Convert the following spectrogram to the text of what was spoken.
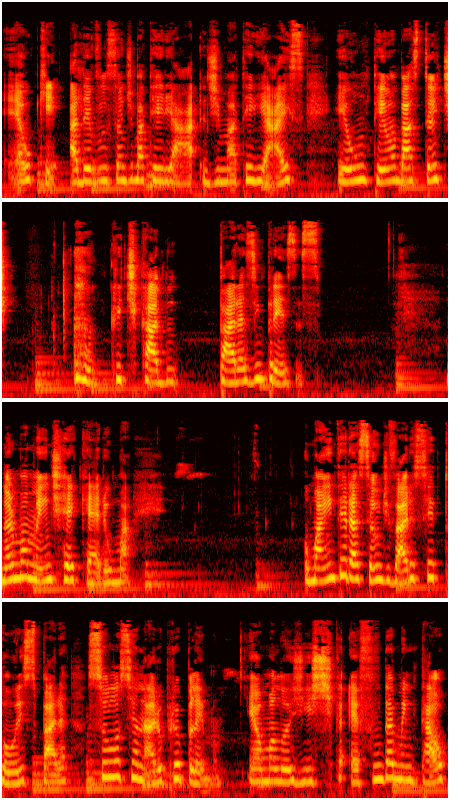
é o que? A devolução de, materia de materiais é um tema bastante criticado para as empresas. Normalmente requer uma, uma interação de vários setores para solucionar o problema é uma logística é fundamental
